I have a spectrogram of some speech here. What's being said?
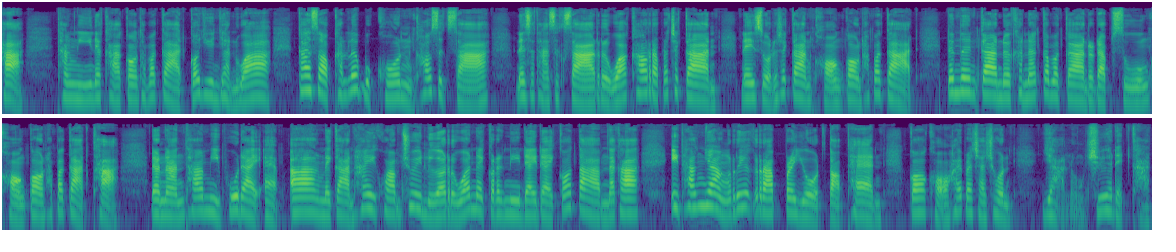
ค่ะ ทั้งนี้นะคะกองทัพอากาศก็ยืนยันว่า การสอบคัดเลือกบุคคลเข้าศึกษา ในสถานศึกษา หรือว่าเข้ารับราชการ ในส่วนราชการของกองทัพอากาศดำเนินการโดยคณะกรรมการระดับสูงของกองทัพอากาศค่ะ ดังนั้นถ้ามีผู้ใดแอบอ้างในการให้ความช่วยเหลือหรือว่าในกรณีใด ๆ ก็ตามนะคะ อีกทั้งยังเรียกรับประโยชน์ตอบแทน ก็ขอให้ประชาชนอย่าหลงเชื่อเด็ดขาด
